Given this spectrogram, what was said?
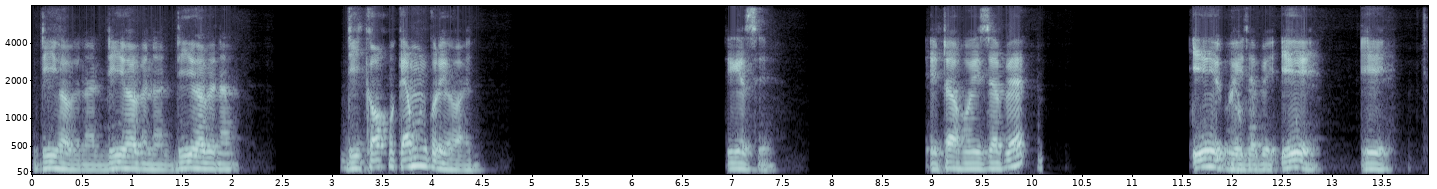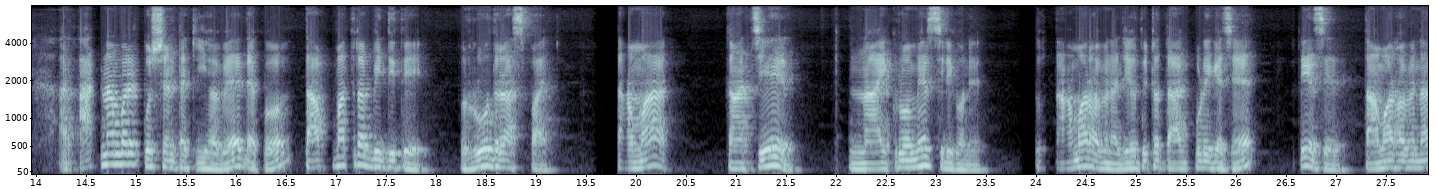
ডি হবে না ডি হবে না ডি হবে না। ডি কেমন করে হয়? ঠিক আছে। এটা হয়ে যাবে এ হয়ে যাবে এ এ আর আট নম্বরের কোশ্চেনটা কি হবে? দেখো, তাপমাত্রা বৃদ্ধিতে রোদ হ্রাস পায়। তামার কাঁচের নাইক্রোমের সিলিকনের। তো তামার হবে না, যেহেতু এটা দাগ পড়ে গেছে ঠিক আছে, তামার হবে না,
